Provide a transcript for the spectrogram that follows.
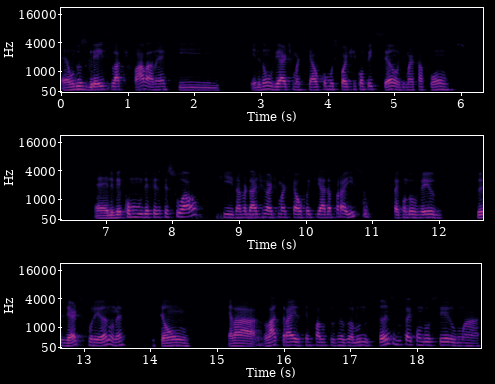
é um dos Grace lá que fala, né, que ele não vê arte marcial como esporte de competição, de marcar pontos. É, ele vê como defesa pessoal, que na verdade a arte marcial foi criada para isso. Taekwondo veio do exército coreano, né? Então, ela lá atrás, eu sempre falo para os meus alunos, antes do Taekwondo ser uma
